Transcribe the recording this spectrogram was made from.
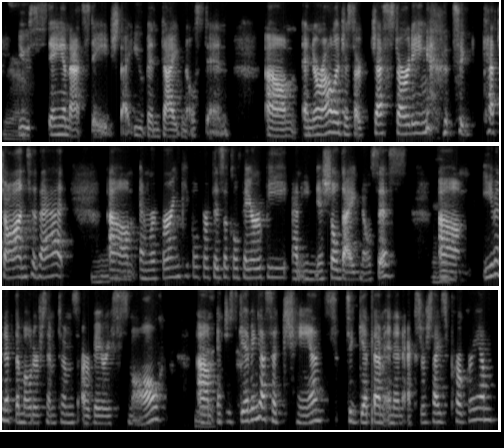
yeah. you stay in that stage that you've been diagnosed in. Um, and neurologists are just starting to catch on to that Mhm. um, and referring people for physical therapy at initial diagnosis, Mhm. um, even if the motor symptoms are very small. Um, and just giving us a chance to get them in an exercise program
